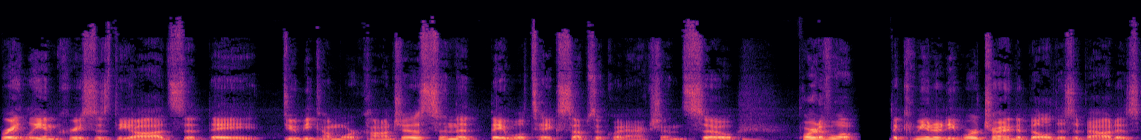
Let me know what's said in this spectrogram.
greatly increases the odds that they do become more conscious and that they will take subsequent actions. So, part of what the community we're trying to build is about is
